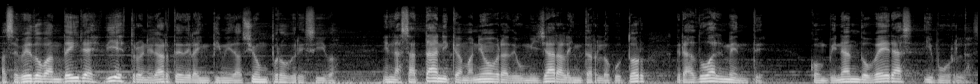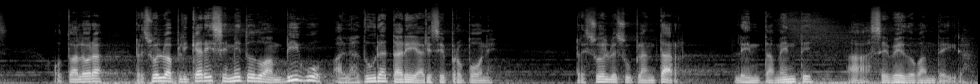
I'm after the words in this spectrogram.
Acevedo Bandeira es diestro en el arte de la intimidación progresiva, en la satánica maniobra de humillar al interlocutor gradualmente, combinando veras y burlas. Otálora resuelve aplicar ese método ambiguo a la dura tarea que se propone. Resuelve suplantar lentamente a Acevedo Bandeira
